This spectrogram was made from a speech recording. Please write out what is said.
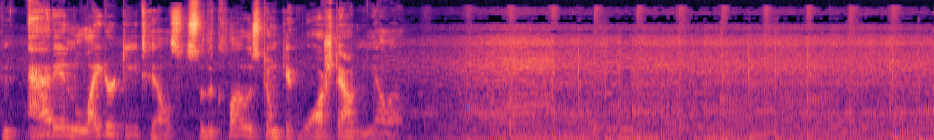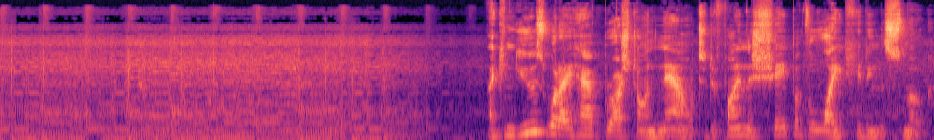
and add in lighter details so the clothes don't get washed out in yellow. I can use what I have brushed on now to define the shape of the light hitting the smoke.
